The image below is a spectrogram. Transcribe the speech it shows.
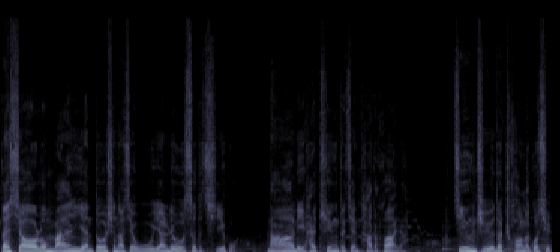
但小龙满眼都是那些五颜六色的奇果，哪里还听得见他的话呀？径直的闯了过去。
